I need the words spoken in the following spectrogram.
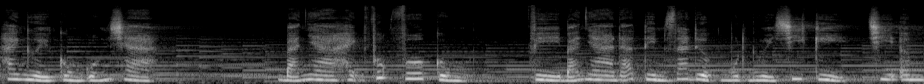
hai người cùng uống trà. Bá nha hạnh phúc vô cùng, vì bá nha đã tìm ra được một người chi kỷ, tri âm.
